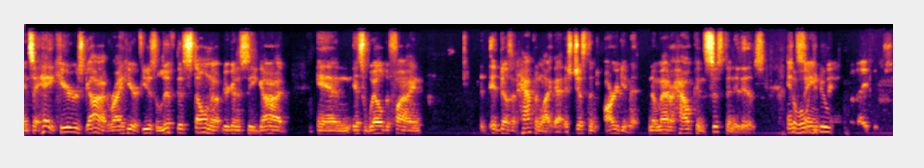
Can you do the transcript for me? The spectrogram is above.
and say, "Hey, here's God right here. If you just lift this stone up, you're going to see God, and it's well defined." It doesn't happen like that. It's just an argument, no matter how consistent it is. So what would you do- thing with atheists.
